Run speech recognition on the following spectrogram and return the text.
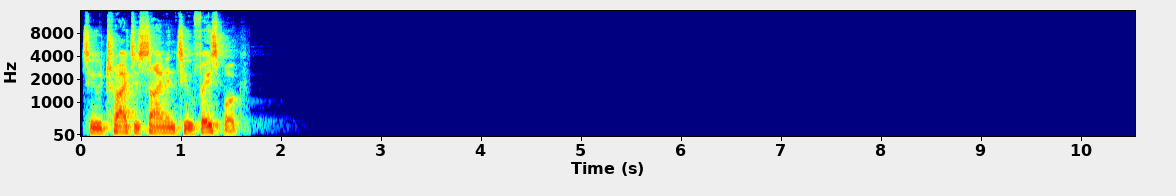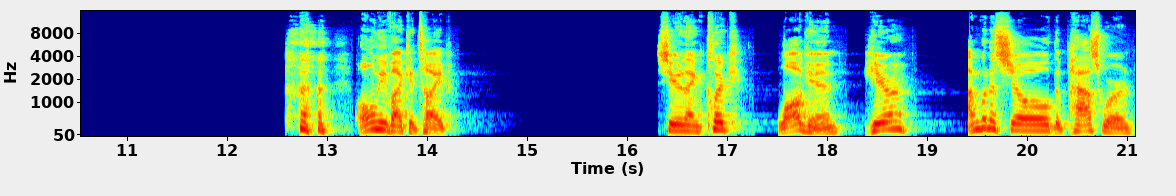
to try to sign into Facebook. Only if I could type. She would then click login. Here, I'm going to show the password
